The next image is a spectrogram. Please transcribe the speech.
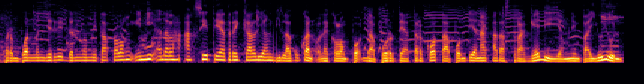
Perempuan menjerit dan meminta tolong ini adalah aksi teatrikal yang dilakukan oleh kelompok dapur teater kota Pontianak atas tragedi yang menimpa Yuyun,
